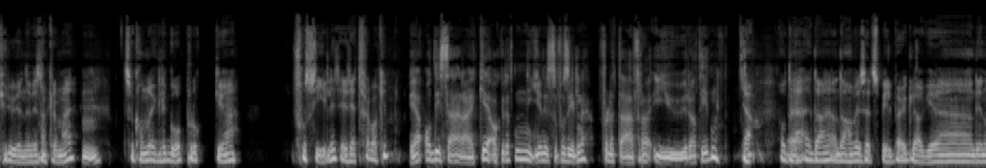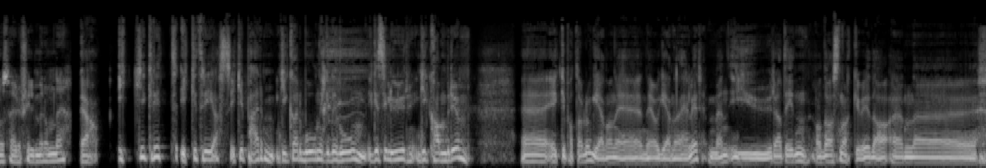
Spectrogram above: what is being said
kruene vi snakker om her, så kan du egentlig gå og plukke fossiler rett fra bakken. Ja, og disse her er ikke akkurat nye, disse fossilene, for dette er fra juratiden. Ja, og det, da, da har vi sett Spielberg lage dinosaurfilmer om det. Ja, ikke kritt, ikke trias, ikke perm, ikke karbon, ikke devon, ikke silur, ikke kambrium. Eh, ikke patologen og ne neogenet heller, men juratiden. Og da snakker vi da en eh,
